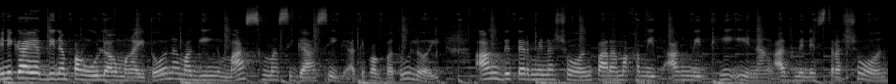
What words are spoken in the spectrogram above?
Hinikayat din ng Pangulo ang mga ito na maging mas masigasig at ipagpatuloy ang determinasyon para makamit ang mithiin ng administrasyon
